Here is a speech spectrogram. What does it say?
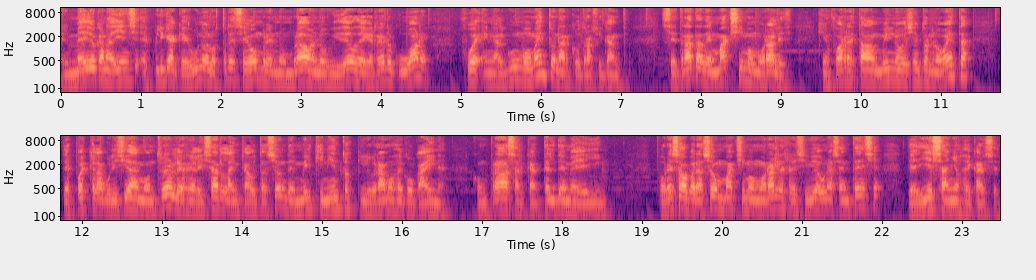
El medio canadiense explica que uno de los 13 hombres nombrados en los videos de Guerrero Cubano fue en algún momento narcotraficante. Se trata de Máximo Morales, quien fue arrestado en 1990 después que la policía de Montreal le realizara la incautación de 1.500 kilogramos de cocaína compradas al cartel de Medellín. Por esa operación, Máximo Morales recibió una sentencia de 10 años de cárcel.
